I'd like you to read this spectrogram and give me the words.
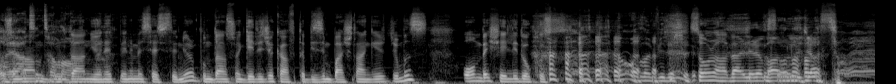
O Hayatın zaman buradan yönetmenime sesleniyorum. Bundan sonra gelecek hafta bizim başlangıcımız 15.59. olabilir. sonra haberlere Sonra bağlanacağız.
